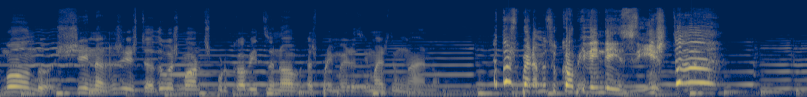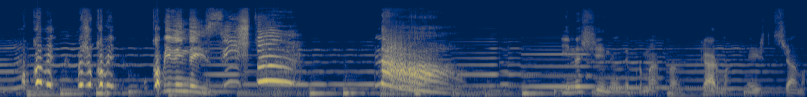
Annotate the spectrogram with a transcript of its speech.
Mundo, China registra duas mortes por Covid-19, as primeiras em mais de um ano. Então espera, mas o Covid ainda existe? O COVID, mas o Covid, o Covid ainda existe? Não! E na China, ainda por pronto, karma, é isto que se chama.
